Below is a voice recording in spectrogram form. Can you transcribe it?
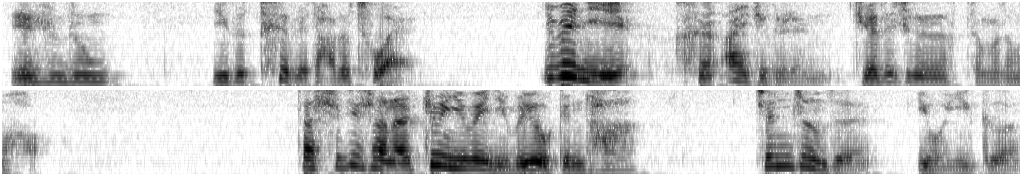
人生中一个特别大的错爱，因为你很爱这个人，觉得这个人怎么怎么好。但实际上呢，正因为你没有跟他真正的有一个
